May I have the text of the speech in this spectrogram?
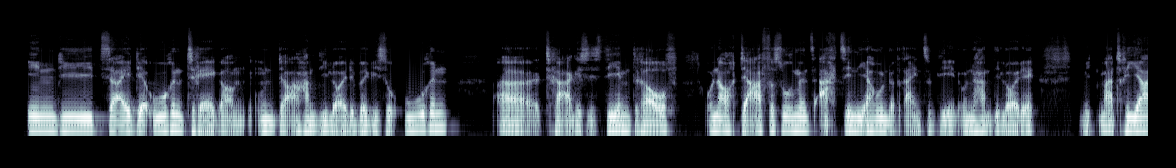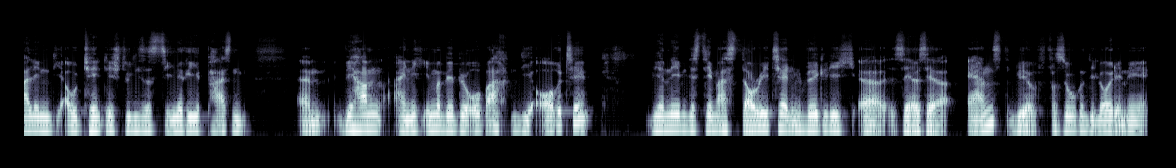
in die Zeit der Uhrenträger und da haben die Leute wirklich so Uhren äh, Tragesystem drauf. Und auch da versuchen wir ins 18. Jahrhundert reinzugehen und haben die Leute mit Materialien, die authentisch zu dieser Szenerie passen. Ähm, wir haben eigentlich immer, wir beobachten die Orte. Wir nehmen das Thema Storytelling wirklich äh, sehr, sehr ernst. Wir versuchen die Leute eine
